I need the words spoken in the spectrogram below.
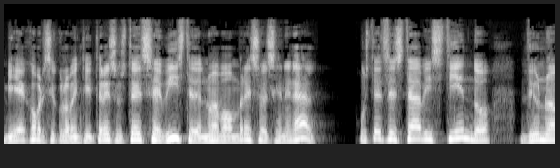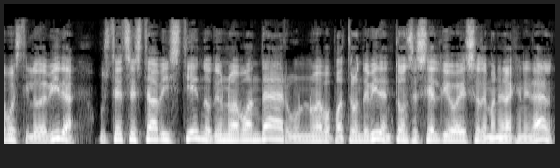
viejo. Versículo 23. Usted se viste del nuevo hombre. Eso es general. Usted se está vistiendo de un nuevo estilo de vida. Usted se está vistiendo de un nuevo andar, un nuevo patrón de vida. Entonces Él dio eso de manera general.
